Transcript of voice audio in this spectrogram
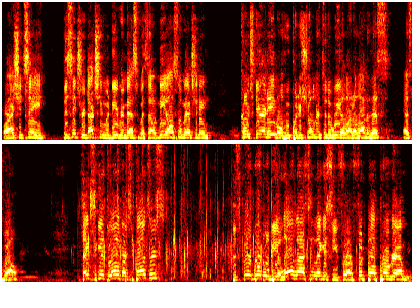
or I should say, this introduction would be remiss without me also mentioning Coach Darren Abel, who put his shoulder to the wheel on a lot of this as well. Thanks again to all of our sponsors. The scoreboard will be a long-lasting legacy for our football program,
